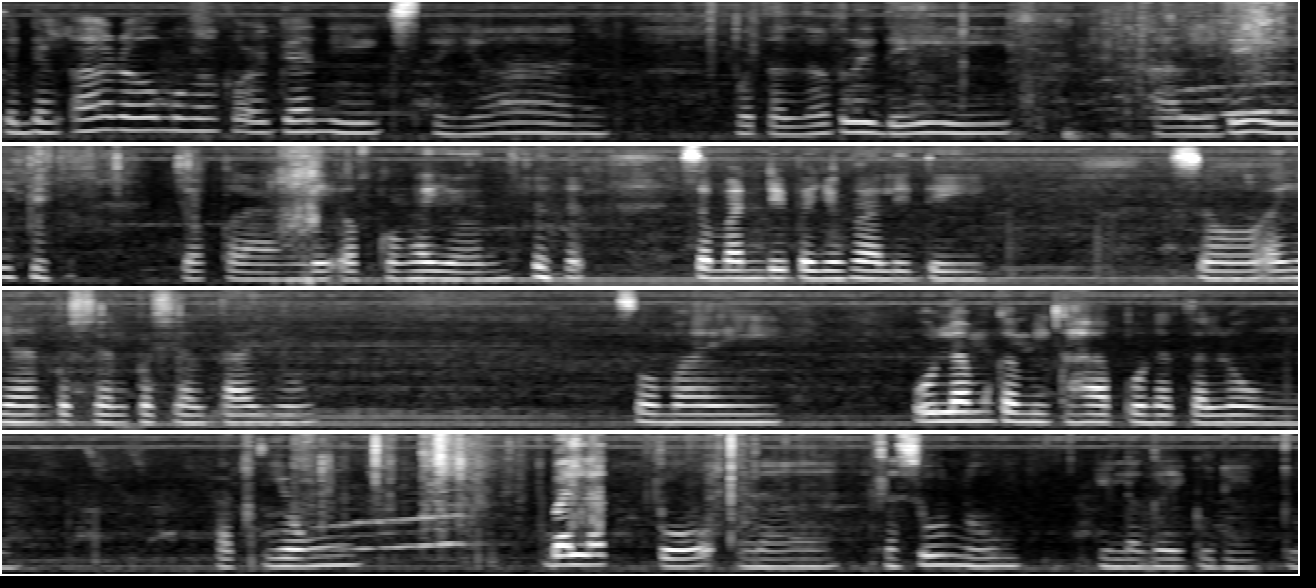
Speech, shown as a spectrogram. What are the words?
Gandang araw mga ka-organics. Ayan. What a lovely day. Holiday. Joke lang. Day off ko ngayon. Sa Monday pa yung holiday. So, ayan. Pasyal-pasyal tayo. So, may ulam kami kahapon na talong. At yung balat po na nasunog, ilagay ko dito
